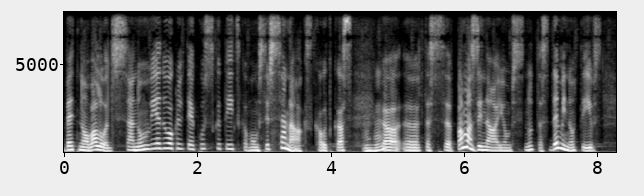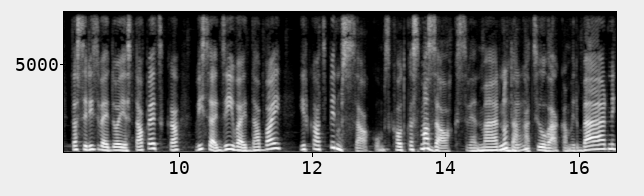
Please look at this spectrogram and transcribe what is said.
Bet no valodas senuma viedokļa tiek uzskatīts, ka mums ir sanāks kaut kas, mm -hmm. ka uh, tas pamazinājums, nu, tas diminutīvs, tas ir izveidojies tāpēc, ka visai dzīvai dabai ir kāds pirmsākums, kaut kas mazāks vienmēr. Nu. Tā mhm. kā cilvēkam ir bērni,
